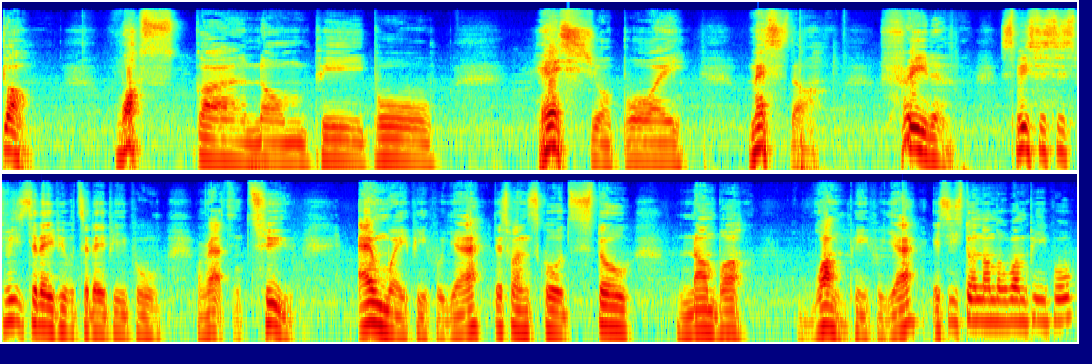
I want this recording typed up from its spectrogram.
go. What's going on, people? It's your boy, Mr. Freedom. Speak, speak, speak, today, people. Today, people. I'm reacting to Emiway, people, yeah? This one's called Still Number One, people, yeah? Is he still number one, people?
